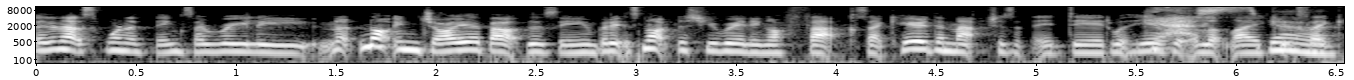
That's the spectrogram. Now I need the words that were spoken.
I think that's one of the things I really not, not enjoy about the zine, but it's not just you reading off facts. Like here are the matches that they did, what here's what it Yes, looked like. yeah. It's like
